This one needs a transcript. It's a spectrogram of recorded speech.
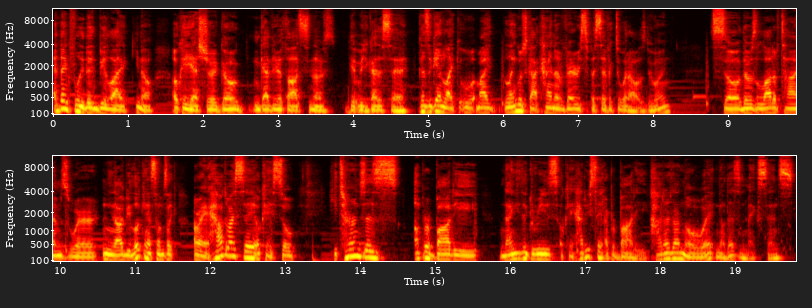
And thankfully they'd be like you know okay yeah sure go gather your thoughts you know get what you got to say. Because again like my language got kind of very specific to what i was doing so there was a lot of times where you know I'd be looking at something like, all right, how do I say? Okay, so he turns his upper body 90 degrees. Okay, how do you say upper body? Karada no ue? No, that doesn't make sense.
